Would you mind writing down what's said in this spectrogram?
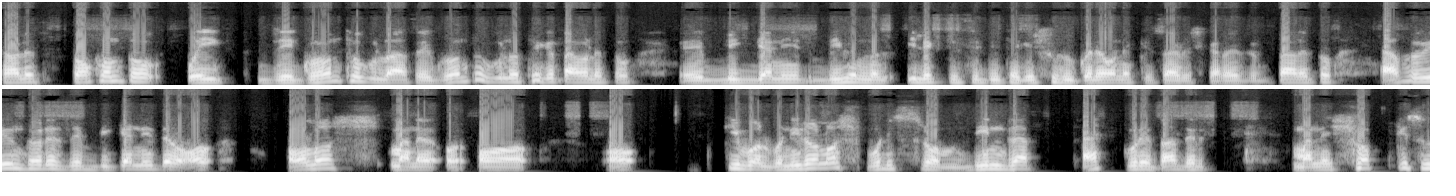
তাহলে তখন তো ওই যে গ্রন্থগুলো আছে গ্রন্থগুলো থেকে তাহলে তো এই বিজ্ঞানীর বিভিন্ন ইলেকট্রিসিটি থেকে শুরু করে অনেক কিছু আবিষ্কার হয়েছে। তাহলে তো এতদিন ধরে যে বিজ্ঞানীদের অলস মানে কি বলব নিরলস পরিশ্রম দিনরাত এক করে তাদের মানে সবকিছু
